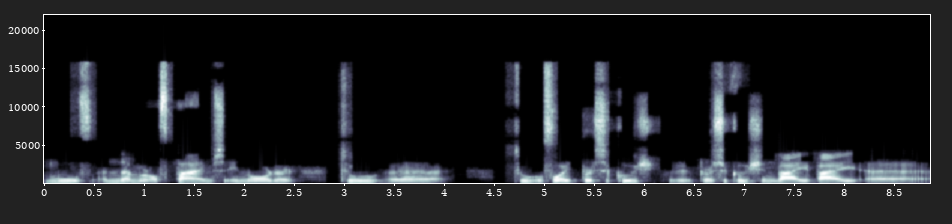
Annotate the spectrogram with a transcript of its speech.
move a number of times in order to uh, to avoid persecution uh, persecution by by uh,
